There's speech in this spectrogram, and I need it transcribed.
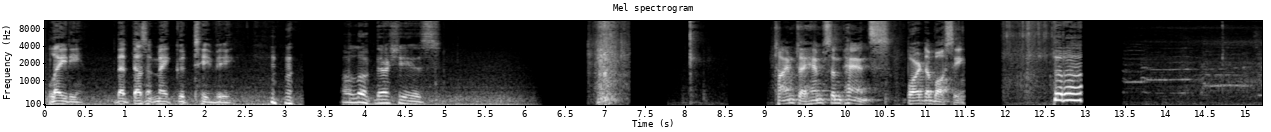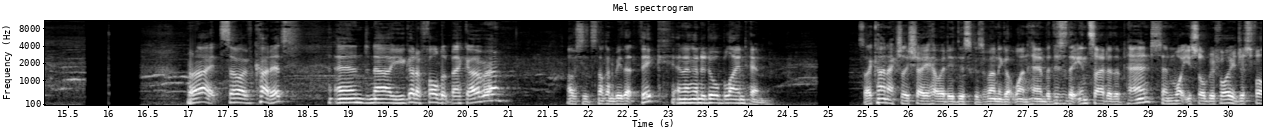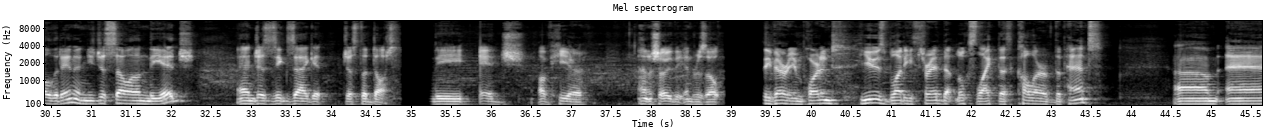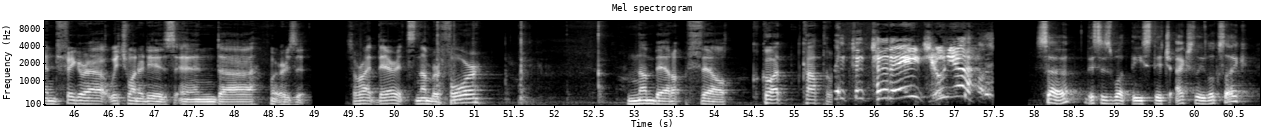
Lady, that doesn't make good TV. oh, look, there she is. Time to hem some pants. Board the bossing. Ta-da! Right, so I've cut it, and now you gotta fold it back over. Obviously it's not gonna be that thick, and I'm gonna do a blind hem. So I can't actually show you how I did this because I've only got one hand, but this is the inside of the pant, and what you saw before, you just fold it in and you just sew on the edge, and just zigzag it just a dot. The edge of here, and I'll show you the end result. See, very important, use bloody thread that looks like the color of the pant, um, and figure out which one it is, and uh, where is it? So right there, it's number four, number four. Quatre. Today, Junior! So, this is what the stitch actually looks like.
